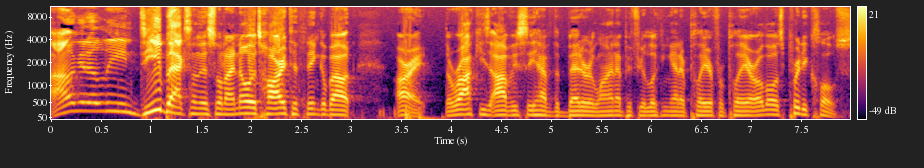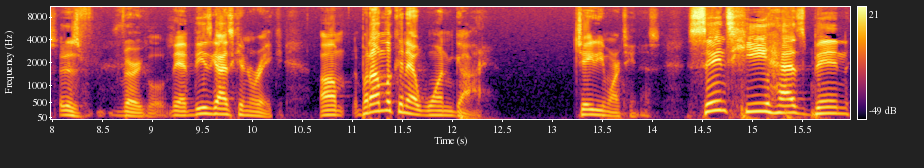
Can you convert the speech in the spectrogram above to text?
I'm gonna lean D-backs on this one. I know it's hard to think about. All right, the Rockies obviously have the better lineup if you're looking at it player for player, although it's pretty close. It is very close. Yeah, these guys can rake. Um, but I'm looking at one guy, JD Martinez. Since he has been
